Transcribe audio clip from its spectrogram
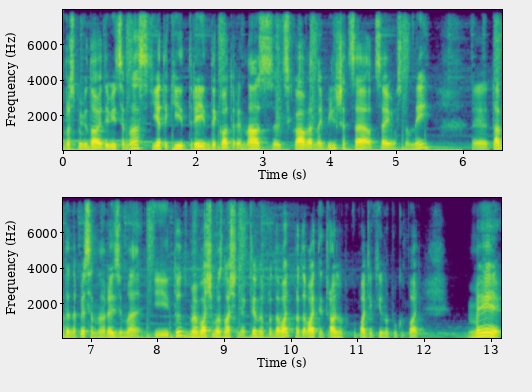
розповідаю? Дивіться, в нас є такі три індикатори. Нас цікаве найбільше це оцей основний, е, там, де написано резюме. І тут ми бачимо значення активно продавати, продавати, нейтрально покупати, активно покупати. Ми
